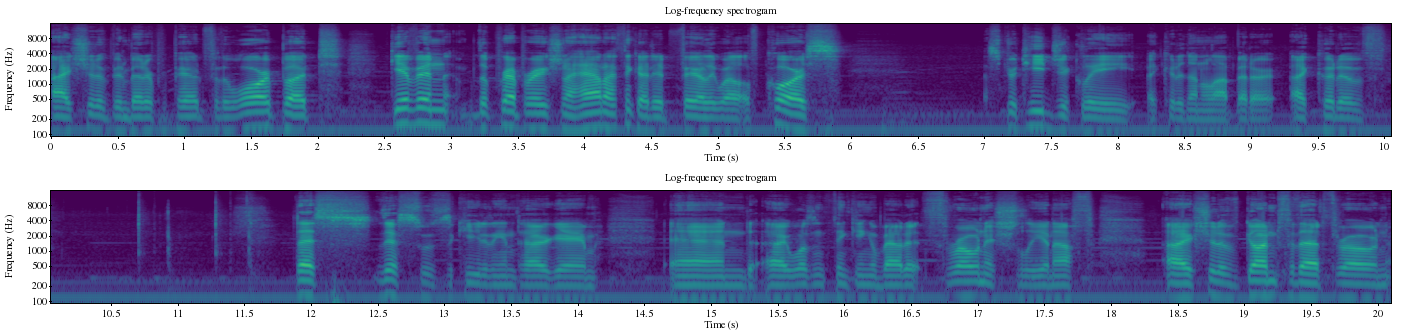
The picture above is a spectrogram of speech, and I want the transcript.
I should have been better prepared for the war, but given the preparation I had, I think I did fairly well. Of course, strategically, I could have done a lot better. I could have... This, this was the key to the entire game, and I wasn't thinking about it thronishly enough. I should have gunned for that throne.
